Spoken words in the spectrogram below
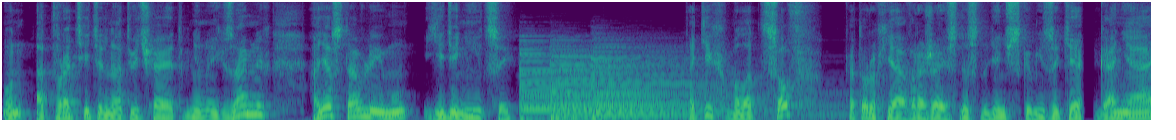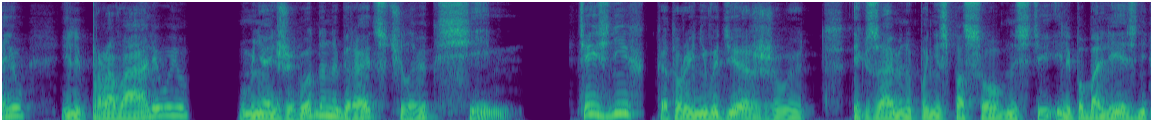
Он отвратительно отвечает мне на экзаменах, а я ставлю ему единицы. Таких молодцов, которых я, выражаясь на студенческом языке, гоняю или проваливаю, у меня ежегодно набирается человек семь. Те из них, которые не выдерживают экзамена по неспособности или по болезни,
